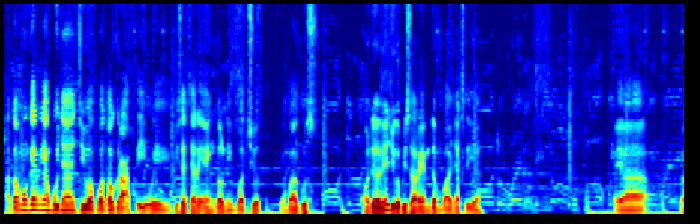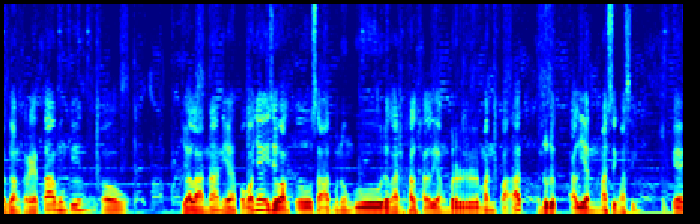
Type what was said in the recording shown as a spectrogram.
atau mungkin yang punya jiwa fotografi, weh bisa cari angle nih buat shoot yang bagus. Modelnya juga bisa random banyak sih ya. Kayak gagang kereta mungkin atau jalanan ya. Pokoknya isi waktu saat menunggu dengan hal-hal yang bermanfaat menurut kalian masing-masing. Oke. Okay?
